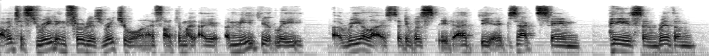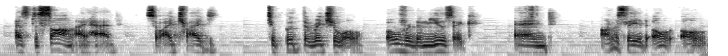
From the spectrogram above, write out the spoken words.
I was just reading through this ritual, and I thought to my I immediately uh, realized that it was it had the exact same pace and rhythm as the song I had. So I tried to put the ritual over the music, and honestly, it all, all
